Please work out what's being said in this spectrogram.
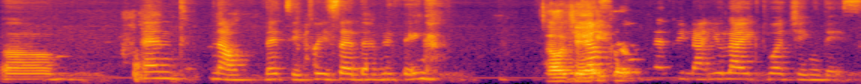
Um, and now that's it. We said everything. Okay. We hope that we like, you liked watching this.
